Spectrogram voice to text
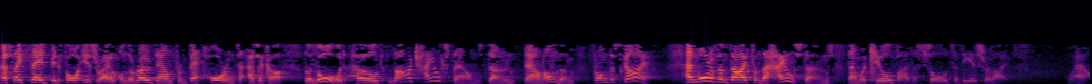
As they fled before Israel on the road down from Beth Horon to Azekah, the Lord hurled large hailstones down, down on them from the sky. And more of them died from the hailstones than were killed by the swords of the Israelites. Wow.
